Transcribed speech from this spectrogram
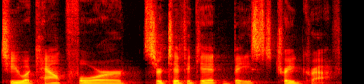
to account for certificate based tradecraft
